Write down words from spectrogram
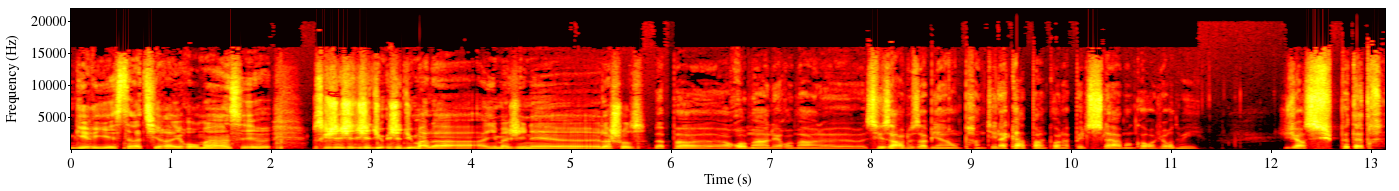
guerrier. C'est un attirail romain. C'est euh, parce que j'ai- du, mal à, à imaginer la chose. Bah, pas romain, les Romains. César nous a bien emprunté la cape, hein, qu'on appelle slam encore aujourd'hui. Je veux dire, c'est- Peut-être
